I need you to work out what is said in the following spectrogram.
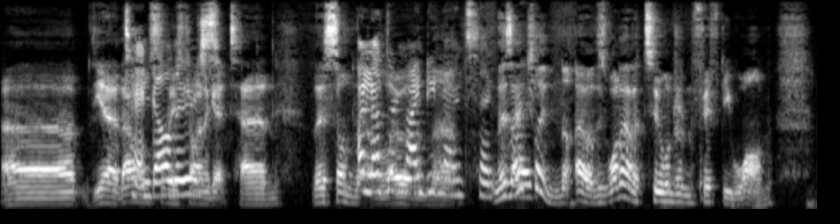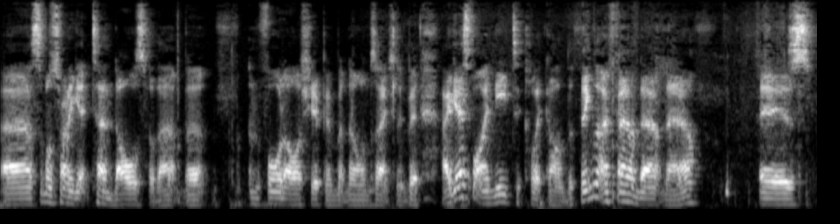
Uh, yeah, that one's somebody's $10. trying to get ten. There's some that Another ninety nine cent. There's card. actually no. Oh, there's one out of two hundred and fifty-one. Uh, someone's trying to get ten dollars for that, but and four dollars shipping, but no one's actually bid. I guess what I need to click on the thing that I found out now is,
